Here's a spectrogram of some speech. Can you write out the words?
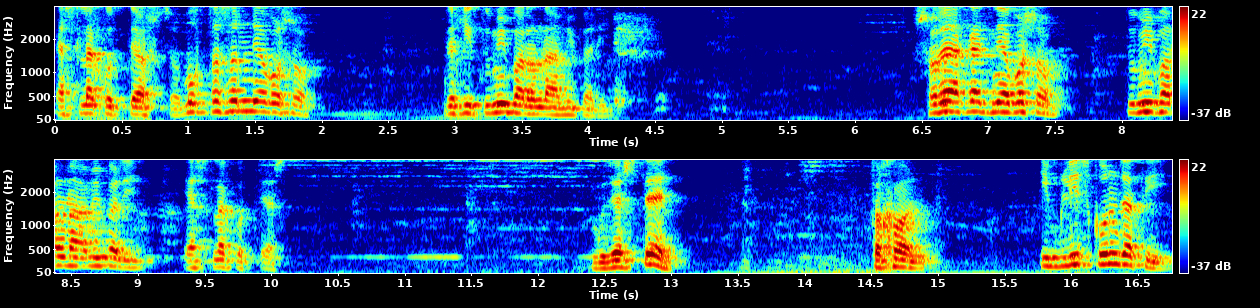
এসলা করতে আসছো। মুক্তাসর নিয়ে বসো। দেখি তুমি পারো না আমি পারি। সরে আকাশ নিয়ে বসো। তুমি পারো না আমি পারি। এসলা করতে আসছি। বুঝে আসছে? তখন ইবলিস কোন জাতি?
